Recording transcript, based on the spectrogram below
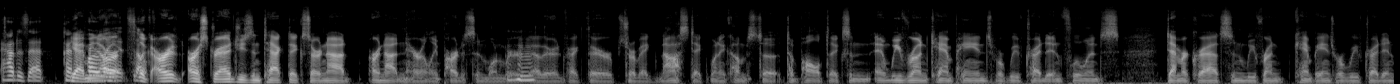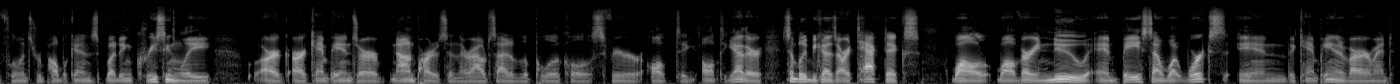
how does that kind yeah, of I mean, our, itself? Look, our our strategies and tactics are not are not inherently partisan one way mm-hmm. or the other. In fact, they're sort of agnostic when it comes to, to politics. And, and we've run campaigns where we've tried to influence Democrats and we've run campaigns where we've tried to influence Republicans, but increasingly our, our campaigns are nonpartisan. They're outside of the political sphere altogether, simply because our tactics, while while very new and based on what works in the campaign environment,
